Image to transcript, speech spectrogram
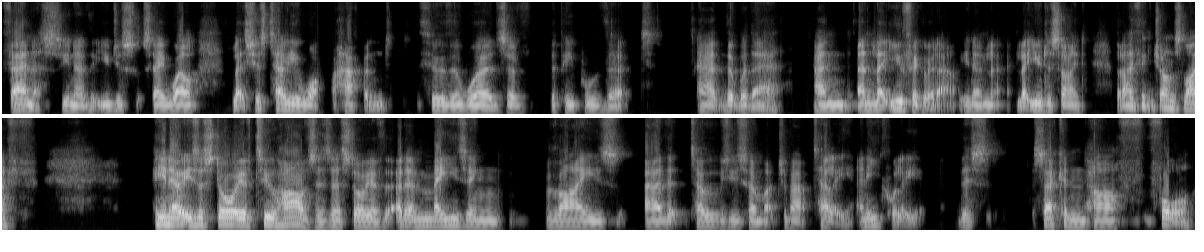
fairness you know that you just say well let's just tell you what happened through the words of the people that uh, that were there and and let you figure it out you know let, let you decide. But I think John's life you know is a story of two halves. Is a story of an amazing rise uh, that tells you so much about telly and equally this second half fall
